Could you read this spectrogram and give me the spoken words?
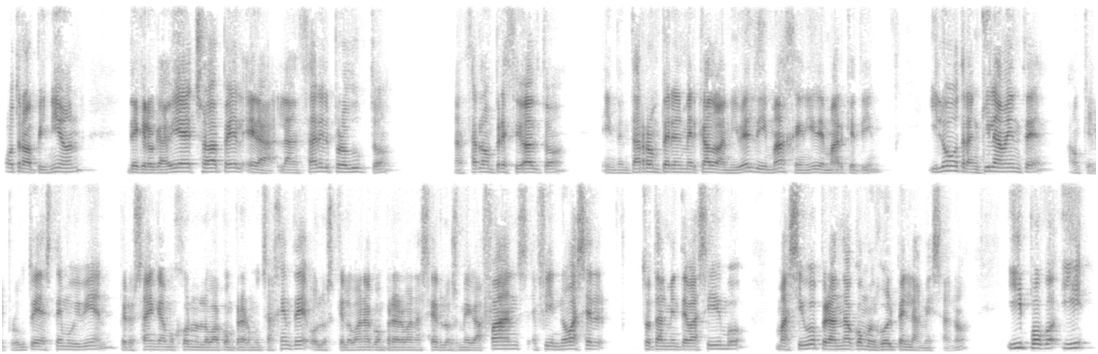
otra opinión de que lo que había hecho Apple era lanzar el producto, lanzarlo a un precio alto, intentar romper el mercado a nivel de imagen y de marketing, y luego tranquilamente, aunque el producto ya esté muy bien, pero saben que a lo mejor no lo va a comprar mucha gente, o los que lo van a comprar van a ser los mega fans, en fin, no va a ser totalmente masivo, masivo pero anda como el golpe en la mesa, ¿no? Y, poco, y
